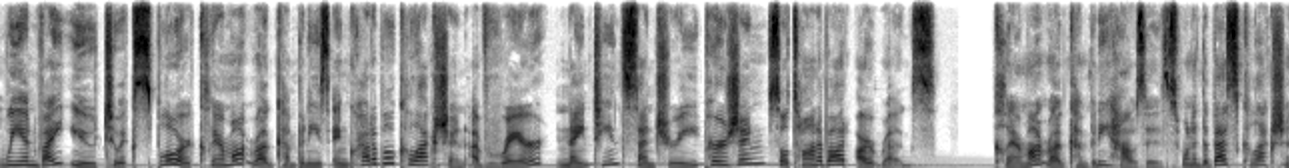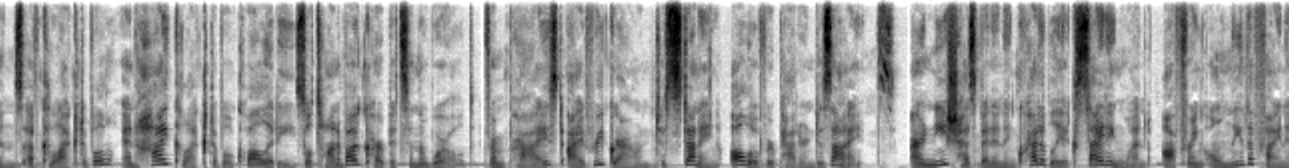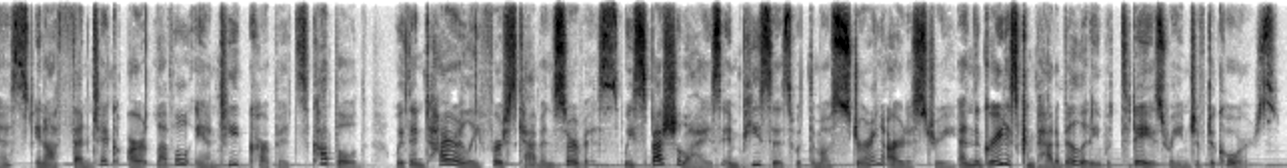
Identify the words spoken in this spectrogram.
We invite you to explore Claremont Rug Company's incredible collection of rare 19th century Persian Sultanabad art rugs. Claremont Rug Company houses one of the best collections of collectible and high collectible quality Sultanabad carpets in the world, from prized ivory ground to stunning all over pattern designs. Our niche has been an incredibly exciting one, offering only the finest in authentic art level antique carpets coupled with entirely first cabin service. We specialize in pieces with the most stirring artistry and the greatest compatibility with today's range of decors.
